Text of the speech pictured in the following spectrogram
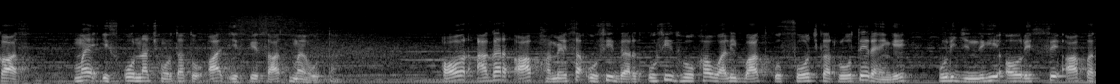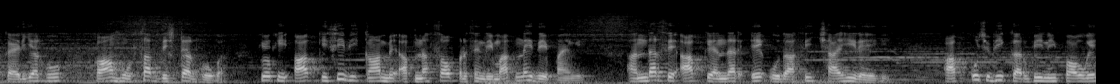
काश मैं इसको न छोड़ता तो आज इसके साथ मैं होता। और अगर आप हमेशा उसी दर्द, उसी धोखा वाली बात को सोच कर रोते रहेंगे, पूरी ज़िंदगी और इससे आपका करियर हो, काम हो, सब डिस्टर्ब होगा। क्योंकि आप किसी भी काम में अपना सौ परसेंट दिमाग नहीं दे पाएँगे। अंदर से आपके अंदर एक उदासी छा ही रहेगी। आप कुछ भी कर भी नहीं पाओगे।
